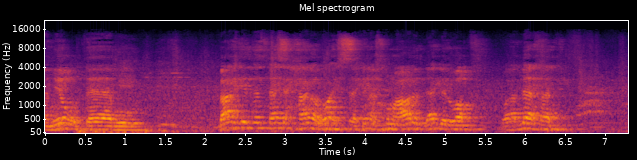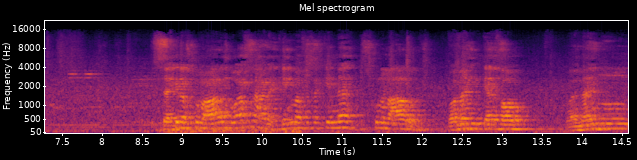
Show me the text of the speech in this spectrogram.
أمير تابوا بعد كده تاسع حاجة الراء الساكنة تكون عارض لأجل الوقف. وقبلها فتح الساكنة تكون عارض وقفنا على الكلمة فسكناها تكون العارض. ومن كفر؟ ومن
